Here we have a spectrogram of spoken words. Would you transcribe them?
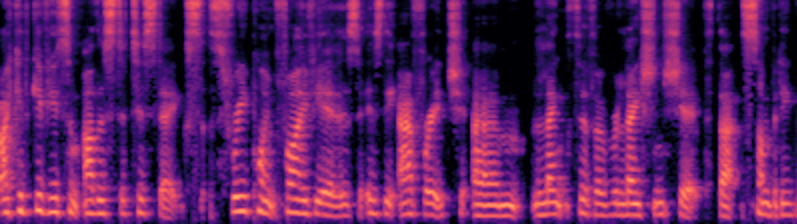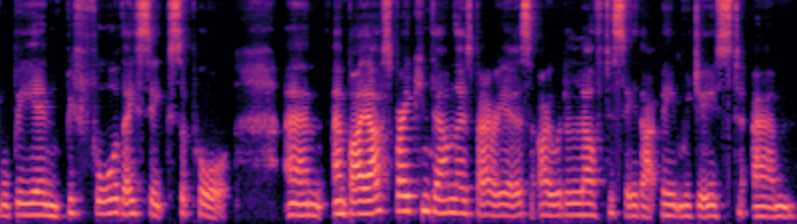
I could give you some other statistics. 3.5 years is the average um, length of a relationship that somebody will be in before they seek support. Um, and by us breaking down those barriers, I would love to see that being reduced. Um,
